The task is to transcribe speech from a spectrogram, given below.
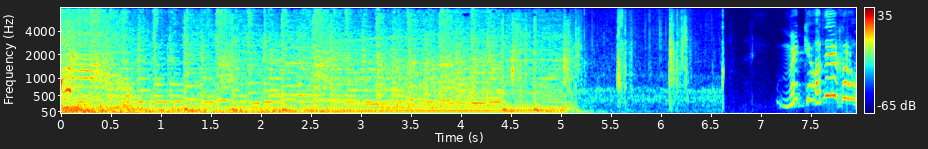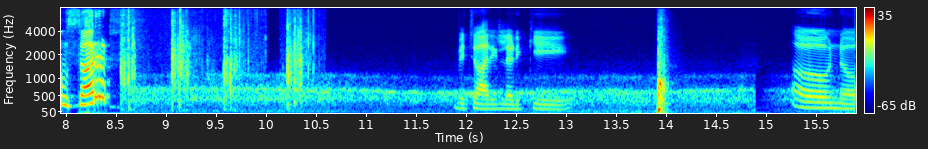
और मैं क्या देख रहा हूँ सर बेचारी लड़की। ओह no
